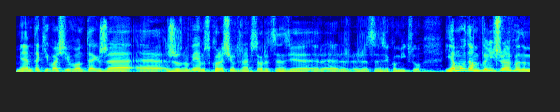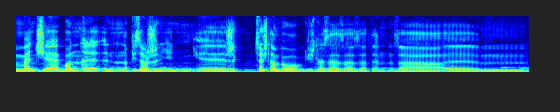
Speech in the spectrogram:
miałem taki właśnie wątek, że, e, że rozmawiałem z kolesiem, który napisał recenzję, re, re- recenzję komiksu. Ja mu tam wyliczyłem w pewnym momencie, bo on e, napisał, że, e, że coś tam było źle za, za, za ten, za... em,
